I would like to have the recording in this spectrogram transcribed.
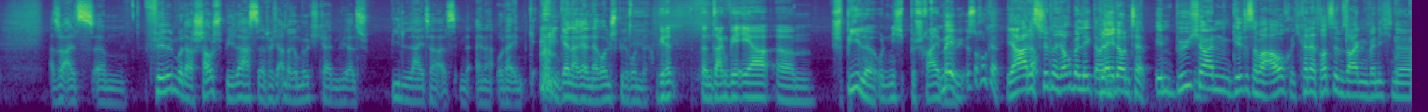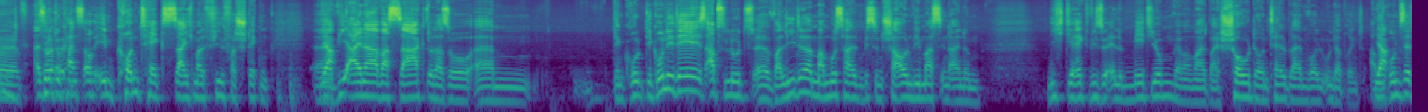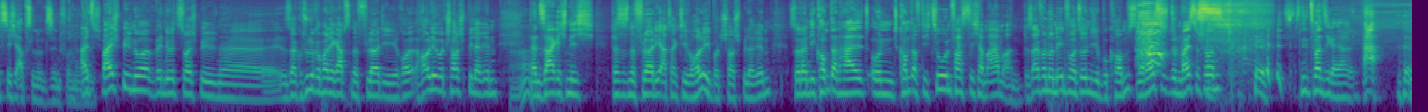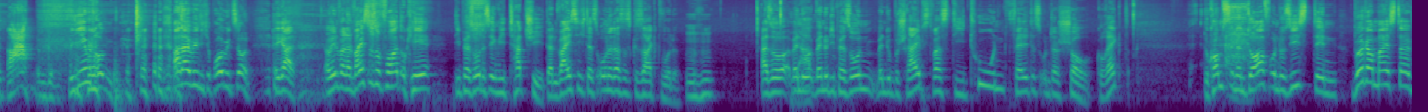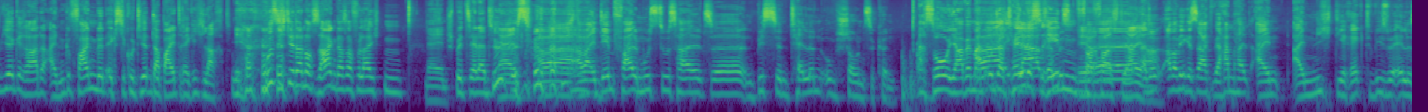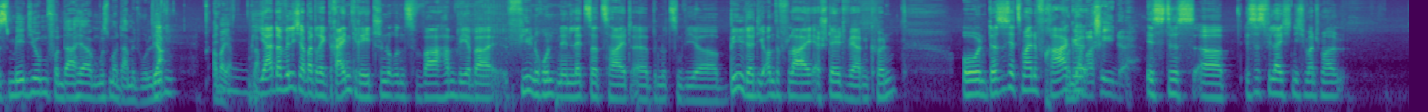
Also als ähm, Film- oder Schauspieler hast du natürlich andere Möglichkeiten wie als Spielleiter als in einer oder in generell in der Rollenspielrunde. Okay, dann, dann sagen wir eher ähm, Spiele und nicht beschreiben. Maybe, ist doch okay. Ja, das stimmt, habe ich auch überlegt. Aber Play, don't tell. In Büchern gilt es aber auch. Ich kann ja trotzdem sagen, wenn ich eine. Also du kannst auch im Kontext, sag ich mal, viel verstecken. Äh, Ja. Wie einer was sagt oder so. Ähm, den Grund, die Grundidee ist absolut äh, valide. Man muss halt ein bisschen schauen, wie man es in einem nicht direkt visuellen Medium, wenn wir mal bei Show, Don't Tell bleiben wollen, unterbringt. Aber Ja. grundsätzlich absolut sinnvoll. Als natürlich. Beispiel nur, wenn du jetzt zum Beispiel eine, in unserer Kulturkampagne gab es eine flirty Hollywood-Schauspielerin, dann sage ich nicht, das ist eine flirty, attraktive Hollywood-Schauspielerin, sondern die kommt dann halt und kommt auf dich zu und fasst dich am Arm an. Das ist einfach nur eine Information, die du bekommst. Dann weißt du, dann weißt du schon, das sind die 20er Jahre. Ah! ah! Bin ich eh betrunken. ah, nein, bin ich, Prohibition. Egal. Auf jeden Fall, dann weißt du sofort, okay, die Person ist irgendwie touchy. Dann weiß ich das, ohne dass es gesagt wurde. Also, wenn, Ja. du, wenn du die Person, wenn du beschreibst, was die tun, fällt es unter Show, korrekt? Du kommst in ein Dorf und du siehst den Bürgermeister, wie er gerade einen Gefangenen exekutiert und dabei dreckig lacht. Ja. Muss ich dir dann noch sagen, dass er vielleicht ein Nein. spezieller Typ Nein, ist? aber, aber in dem Fall musst du es halt äh, ein bisschen tellen, um showen zu können. Ach so, ja, wenn man Aber unter Tell klar, das Reden müssen- verfasst. äh, ja, ja. Also, aber wie gesagt, wir haben halt ein, ein nicht direkt visuelles Medium, von daher muss man damit wohl Ja. leben. Aber ja, klar. Ja, da will ich aber direkt reingrätschen. Und zwar haben wir bei vielen Runden in letzter Zeit äh, benutzen wir Bilder, die on the fly erstellt werden können. Und das ist jetzt meine Frage. Maschine. Ist es, äh, ist es vielleicht nicht manchmal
